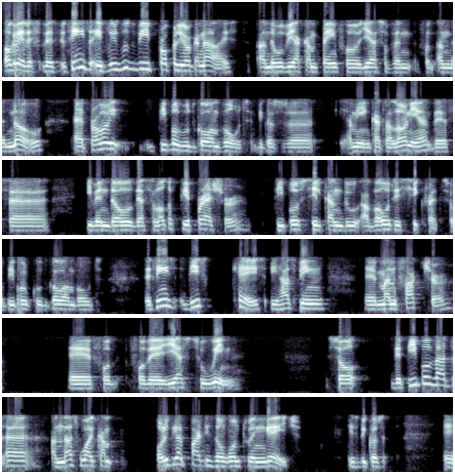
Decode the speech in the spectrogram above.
Okay, the, the thing is, if it would be properly organized and there would be a campaign for yes of and, for, and the no, uh, probably people would go and vote because, uh, I mean, in Catalonia, there's, uh, even though there's a lot of peer pressure, people still can do a vote is secret, so people could go and vote. The thing is, this case, it has been uh, manufacture uh, for for the yes to win. So the people that uh, and that's why political parties don't want to engage is because uh,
